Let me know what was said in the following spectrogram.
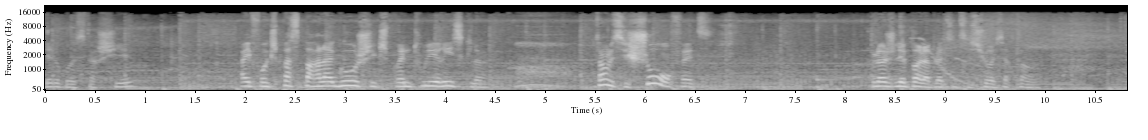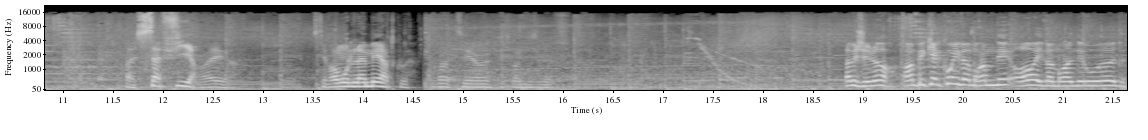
Ok, donc on va se faire chier. Ah, il faudrait que je passe par la gauche et que je prenne tous les risques, là. Oh, putain, mais c'est chaud, en fait. Là, je l'ai pas, la platine, c'est sûr et certain. Ah, saphir, ouais. C'était vraiment de la merde, quoi. 21, 99. Ah, mais j'ai l'or. Ah, mais quel con, il va me ramener Oh, il va me ramener au HUD.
